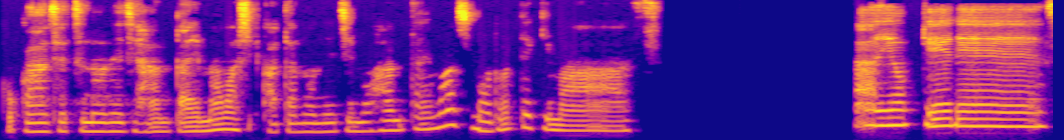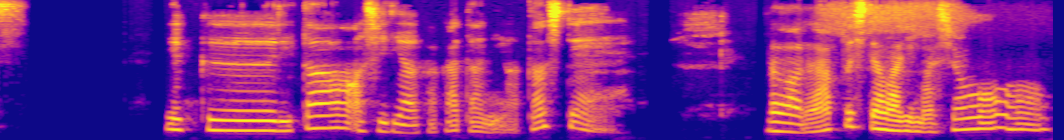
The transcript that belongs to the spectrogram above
股関節のネジ反対回し、肩のネジも反対回し戻ってきます。はい、OK です。ゆっくりとお尻をかかとに落として、ロールアップして終わりましょう。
